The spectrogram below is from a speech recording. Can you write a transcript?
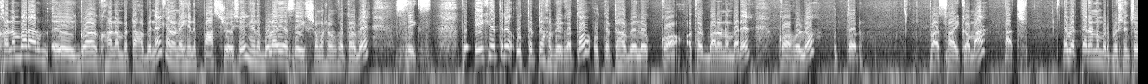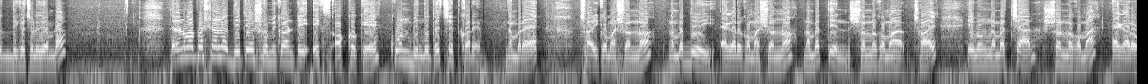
খ নম্বর আর ঘ নম্বরটা হবে না কারণ এখানে পাঁচ রয়েছে, এখানে বলাই আছে এক্স সমান কত হবে? সিক্স তো এই ক্ষেত্রে উত্তরটা হবে কত? উত্তরটা হবে হলো ক, অর্থাৎ বারো নম্বরের ক হলো উত্তর ছয় কমা পাঁচ। এবার তেরো নম্বর প্রশ্নের দিকে চলে যাই আমরা। তেরো নম্বর প্রশ্ন হলো, দ্বিতীয় সমীকরণটি এক্স অক্ষকে কোন বিন্দুতে ছেদ করে? নম্বর এক, ছয় কমা শূন্য, নম্বর দুই, এগারো কমা শূন্য, নম্বর তিন, শূন্য কমা ছয় এবং নাম্বার চার শূন্য কমা এগারো।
